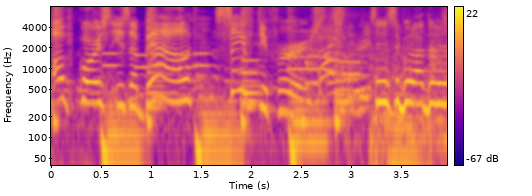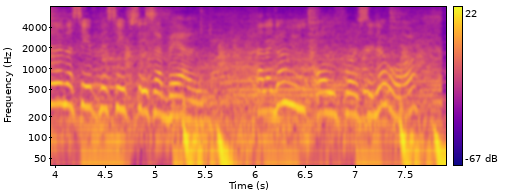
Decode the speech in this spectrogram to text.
Of course, Isabel, safety first. Sinisigurado nila na safe na safe si Isabel. Talagang all four sila, oh.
